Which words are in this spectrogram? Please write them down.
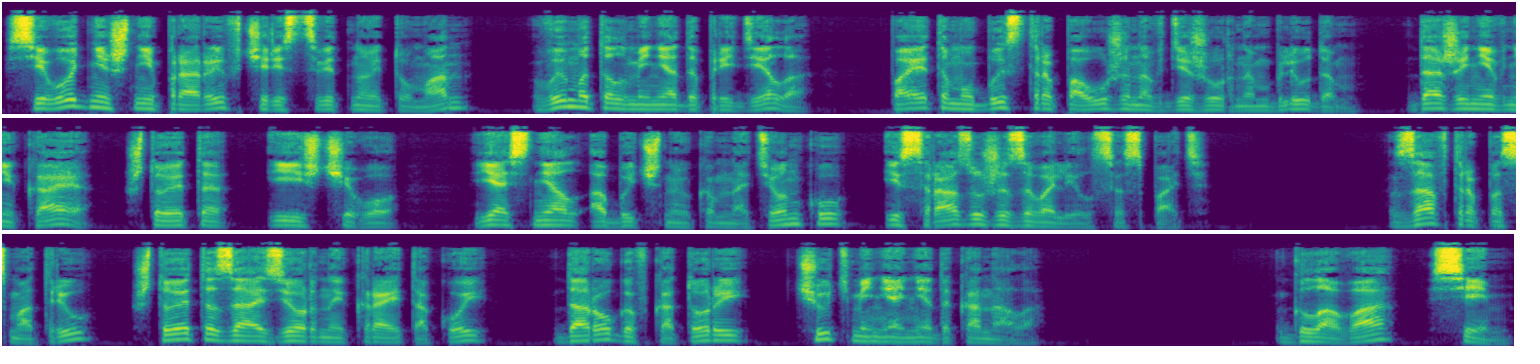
Сегодняшний прорыв через цветной туман вымотал меня до предела, поэтому быстро поужинав дежурным блюдом, даже не вникая, что это и из чего, я снял обычную комнатенку и сразу же завалился спать. Завтра посмотрю, что это за озерный край такой, дорога в который чуть меня не доконала. Глава 7.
